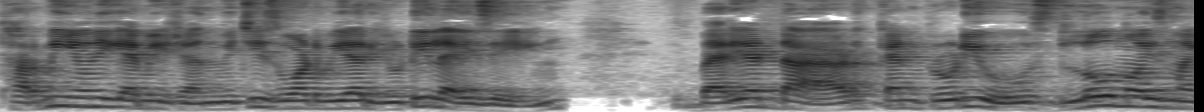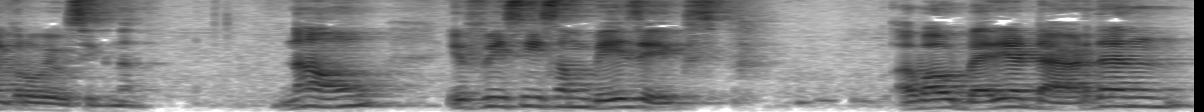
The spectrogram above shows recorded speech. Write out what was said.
thermionic emission which is what we are utilizing, BARITT diode can produce low noise microwave signal. Now if we see some basics about BARITT diode then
